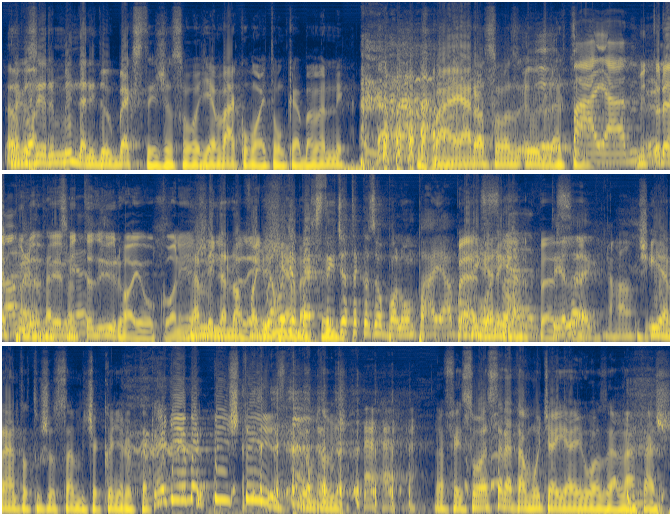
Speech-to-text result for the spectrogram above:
Meg azért minden idők backstage szóval hogy ilyen vákumajtón kell bemenni pályára, szóval az őrület. Pályán. Mint a repülő, mint az űrhajókon. Nem minden nap vagyunk. Ja, hogy a backstage-etek az a ballonpályában Persze, igen, igen. persze. Tényleg? Aha. És ilyen rántatusos csak könyörögtek. Egyél meg! Ezt nyomtam is. Nem fél, szóval szeretem, hogyha ilyen jó az ellátás.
